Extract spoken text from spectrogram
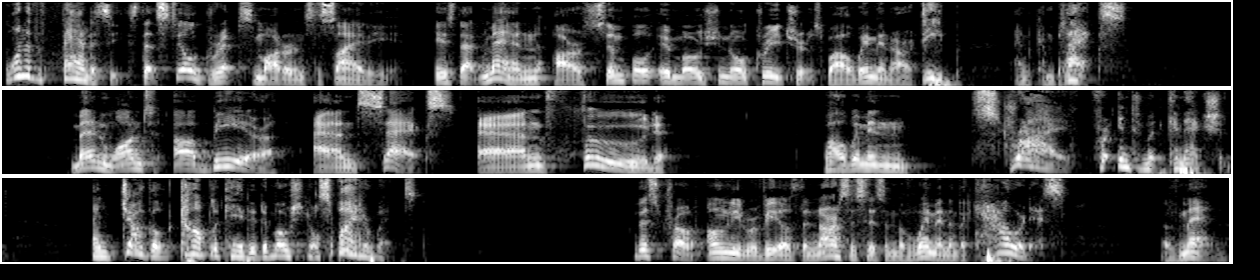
One of the fantasies that still grips modern society is that men are simple emotional creatures while women are deep and complex. Men want a beer and sex and food, while women strive for intimate connection and juggle complicated emotional spiderwebs. This trope only reveals the narcissism of women and the cowardice of men.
